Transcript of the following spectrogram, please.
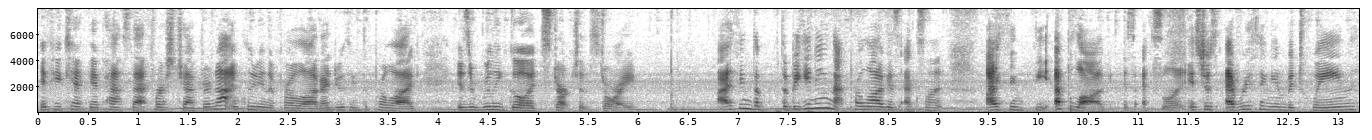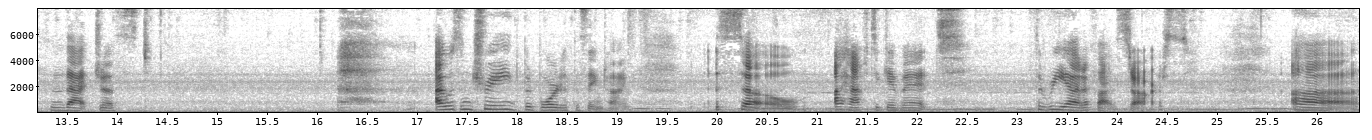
If you can't get past that first chapter, not including the prologue, I do think the prologue is a really good start to the story. I think the the beginning, that prologue is excellent. I think the epilogue is excellent. It's just everything in between that just I was intrigued but bored at the same time. So I have to give it three out of five stars. Uh,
